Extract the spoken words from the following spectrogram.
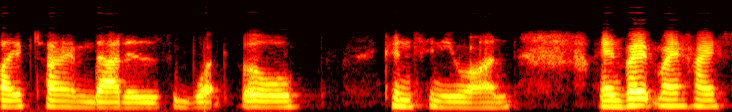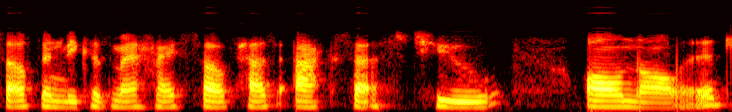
lifetime that is what will continue on. I invite my high self in because my high self has access to all knowledge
